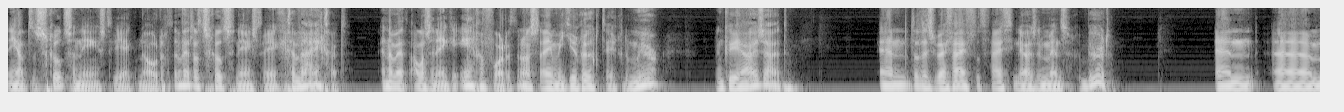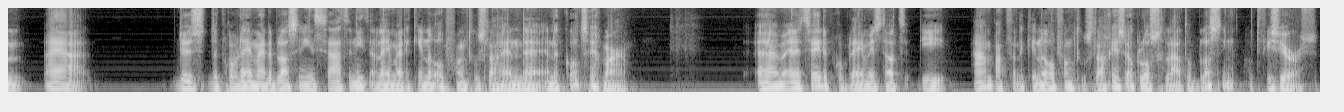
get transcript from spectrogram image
en je had een schuldsaneringstraject nodig, dan werd dat schuldsaneringstraject geweigerd. En dan werd alles in één keer ingevorderd. En dan sta je met je rug tegen de muur, dan kun je huis uit. En dat is bij 5.000 tot 15.000 mensen gebeurd. En um, nou ja, dus de problemen bij de Belastingdienst zaten niet alleen bij de kinderopvangtoeslag en de, en de kot, zeg maar. Um, en het tweede probleem is dat die aanpak van de kinderopvangtoeslag is ook losgelaten op belastingadviseurs.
